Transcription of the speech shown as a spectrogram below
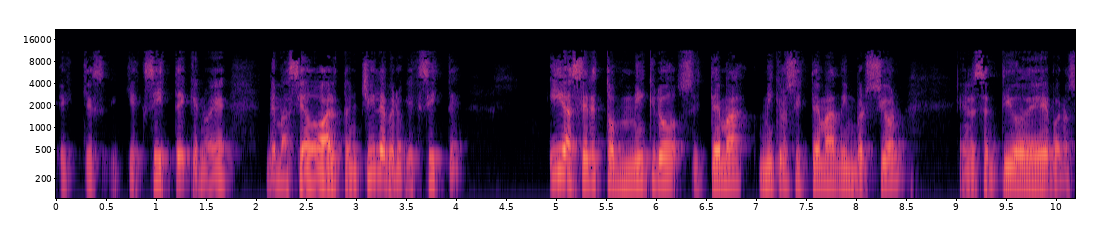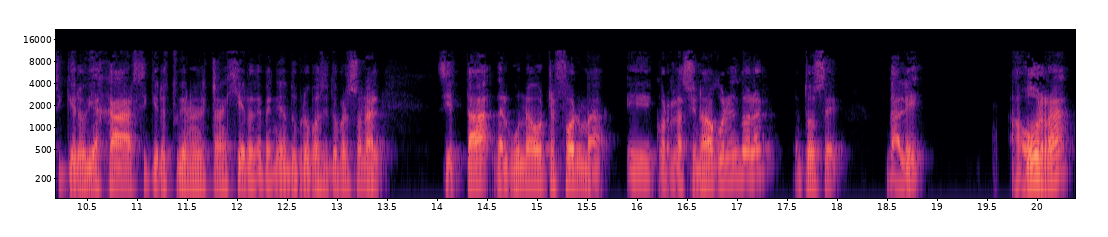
que, que existe, que no es demasiado alto en Chile, pero que existe, y hacer estos microsistemas, microsistemas de inversión en el sentido de, bueno, si quiero viajar, si quiero estudiar en el extranjero, dependiendo de tu propósito personal, si está de alguna u otra forma eh, correlacionado con el dólar, entonces dale, ahorra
